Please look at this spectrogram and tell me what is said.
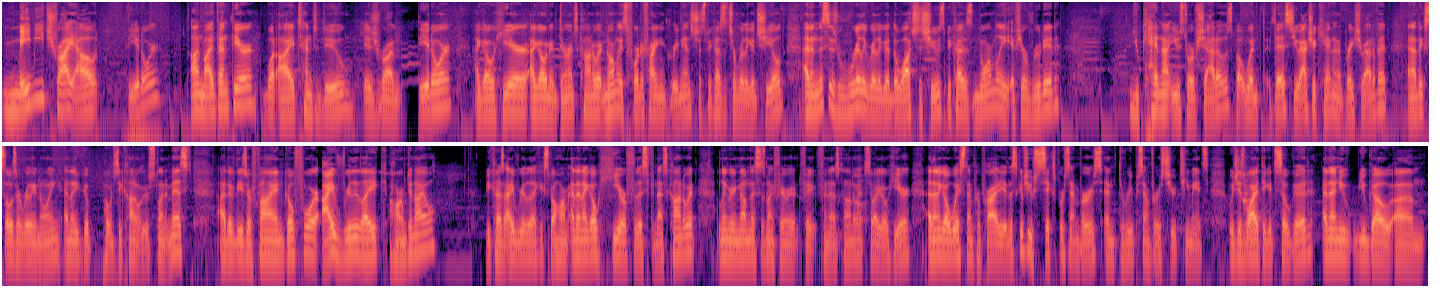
Maybe try out Theodore. On my Venthyr, what I tend to do is run Theodore. I go here, I go an Endurance Conduit. Normally it's Fortifying Ingredients just because it's a really good shield. And then this is really, really good to watch the shoes because normally if you're rooted you cannot use Door of Shadows, but with this, you actually can, and it breaks you out of it. And I think slows are really annoying. And then you go Potency Conduit with Splendid Mist. Either of these are fine. Go for, I really like Harm Denial, because I really like Expel Harm. And then I go here for this Finesse Conduit. Lingering Numbness is my favorite Finesse Conduit, so I go here. And then I go Wasteland Propriety, and this gives you 6% Verse and 3% Verse to your teammates, which is why I think it's so good. And then you, you go, um,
